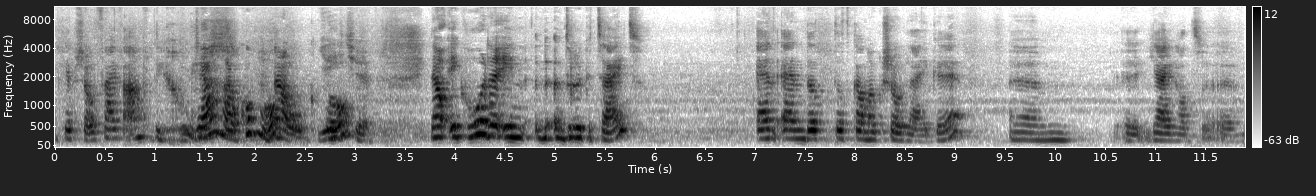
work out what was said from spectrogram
Ik heb zo vijf aanvliegroutes. Ja, nou kom op. Nou, jeetje. Nou, ik hoorde in een, een drukke tijd. En, en dat, dat kan ook zo lijken. Hè? Ehm, eh, jij had ehm,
